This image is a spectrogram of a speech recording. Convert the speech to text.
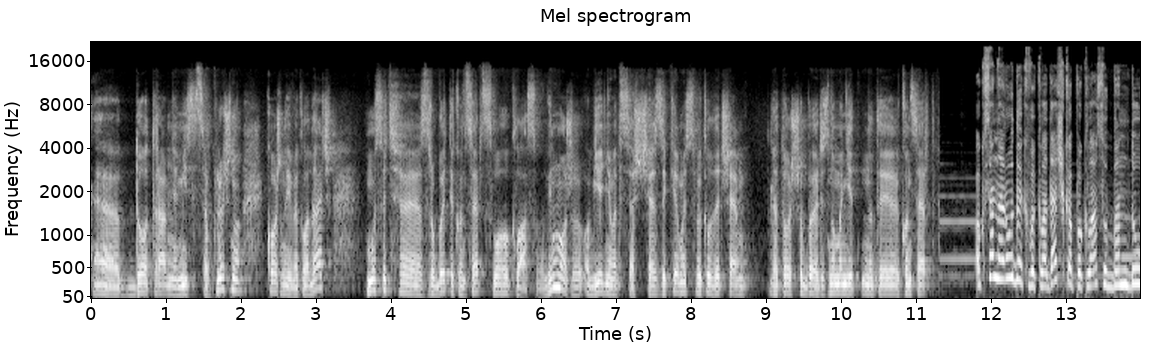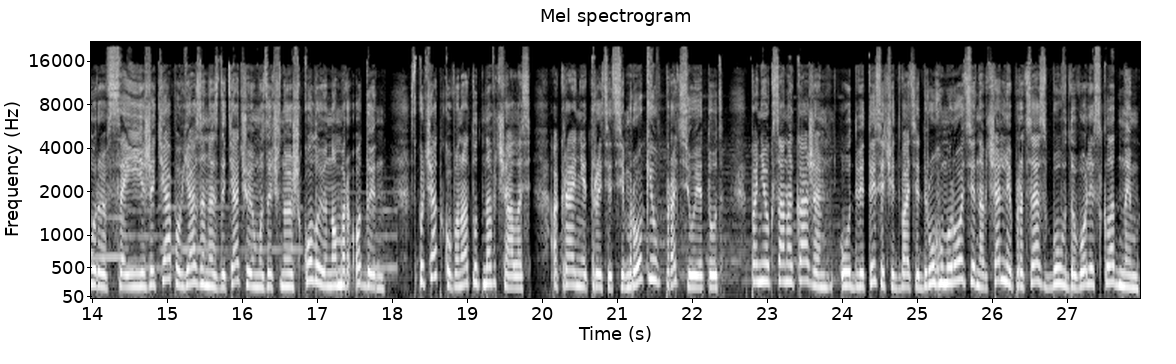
е, до травня місяця включно кожний викладач. Мусить е, зробити концерт свого класу. Він може об'єднуватися ще з якимось викладачем для того, щоб різноманітнити концерт. Оксана Рудик викладачка по класу бандури. Все її життя пов'язане з дитячою музичною школою номер 1 Спочатку вона тут навчалась, а крайні 37 років працює тут. Пані Оксана каже, у 2022 році навчальний процес був доволі складним.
